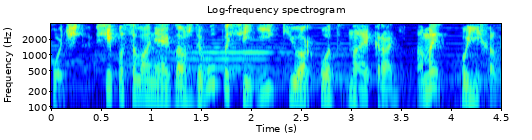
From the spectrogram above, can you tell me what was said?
хочете. Всі посилання, як завжди, в описі, і QR-код на екрані. А ми поїхали.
